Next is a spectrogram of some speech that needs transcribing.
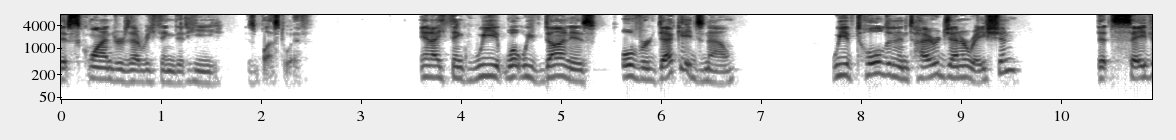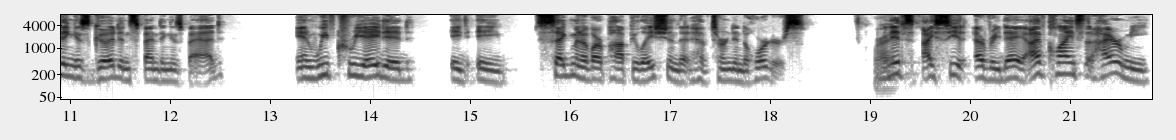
that squanders everything that he is blessed with. And I think we what we've done is over decades now, we have told an entire generation that saving is good and spending is bad. And we've created a, a segment of our population that have turned into hoarders. Right. And it's I see it every day. I have clients that hire me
